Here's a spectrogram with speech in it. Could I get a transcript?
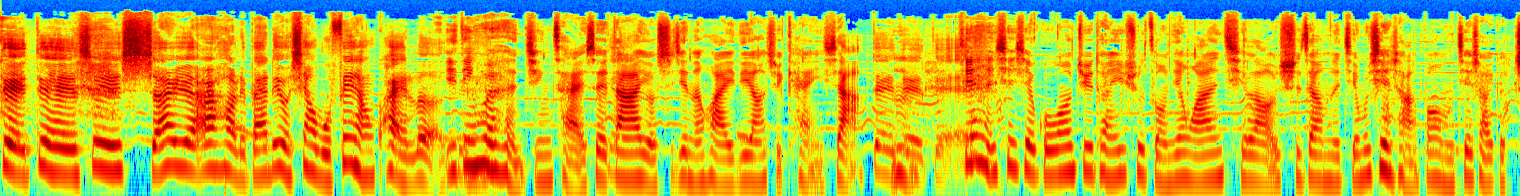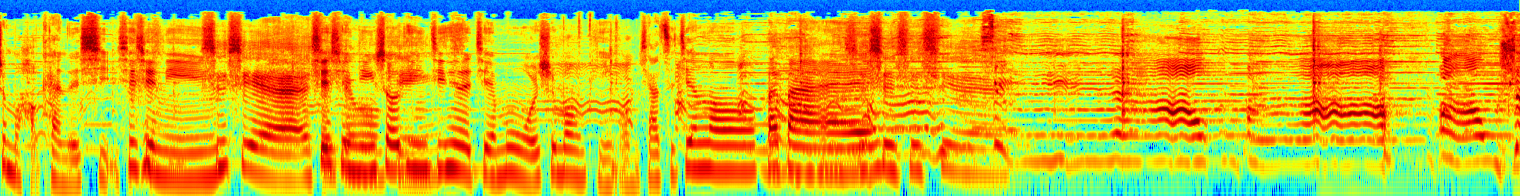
对对，所以十二月二号礼拜六下午非常快乐，一定会很精彩，所以大家有时间的话一定要去看一下。对对对，今天很谢谢国光剧团艺术总监王安琪老师在我们的节目现场帮我们介绍一个这么好看的戏，谢谢您，谢谢谢谢您收听今天的节目，我是梦萍，我们下次见喽，拜拜，谢谢谢谢。是。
